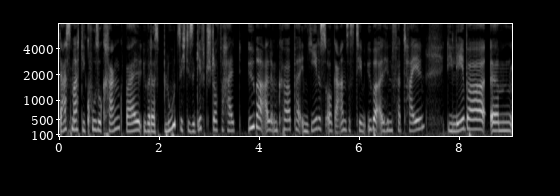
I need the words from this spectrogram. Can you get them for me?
das macht die Kuh so krank, weil über das Blut sich diese Giftstoffe halt überall im Körper, in jedes Organsystem, überall hin verteilen. Die Leber ähm,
